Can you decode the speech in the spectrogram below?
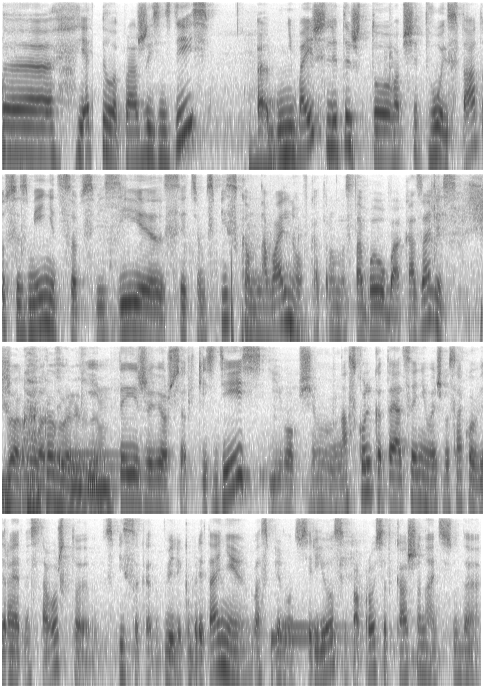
Э, я говорила про жизнь здесь. Э, Не боишься ли ты, что вообще твой статус изменится в связи с этим списком Навального, в котором мы с тобой оба оказались? Да, оказались, И да. ты живешь все-таки здесь. И, в общем, насколько ты оцениваешь высоко вероятность того, что список этот Великобритании воспримут всерьез и попросят Кашина отсюда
